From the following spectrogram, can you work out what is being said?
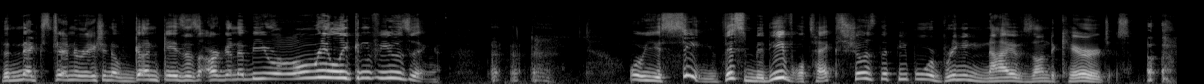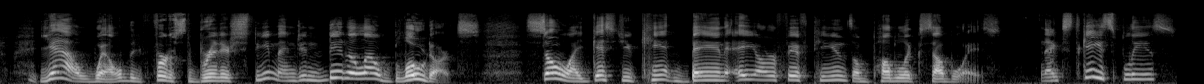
the next generation of gun cases are going to be really confusing. well, you see, this medieval text shows that people were bringing knives onto carriages. Yeah, well, the first British steam engine did allow blow darts. So I guess you can't ban AR-15s on public subways. Next case please.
